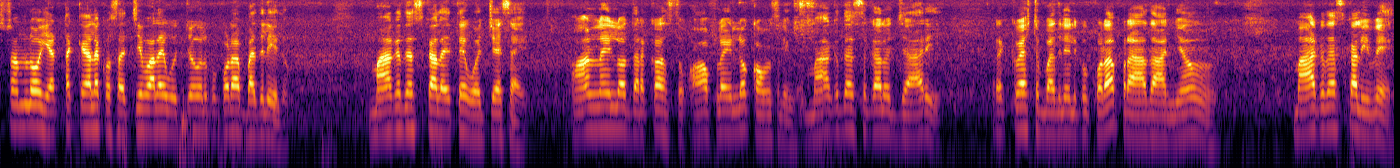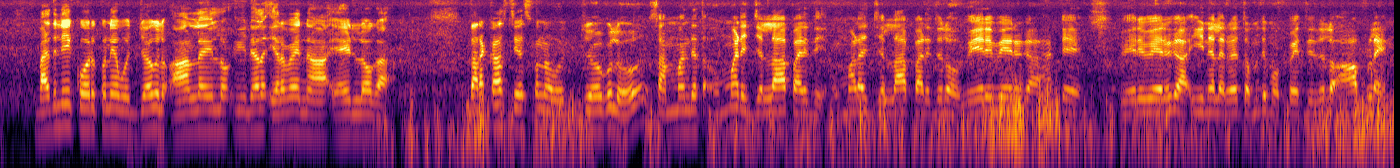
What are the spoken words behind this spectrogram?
రాష్ట్రంలో ఎట్టకేలకు సచివాలయ ఉద్యోగులకు కూడా బదిలీలు. మార్గదర్శకాలు అయితే వచ్చేసాయి ఆన్లైన్లో దరఖాస్తు ఆఫ్లైన్లో కౌన్సిలింగ్. మార్గదర్శకాలు జారీ రిక్వెస్ట్ బదిలీలకు కూడా ప్రాధాన్యం. మార్గదర్శకాలు ఇవే. బదిలీ కోరుకునే ఉద్యోగులు ఆన్లైన్లో ఈ నెల ఇరవై నా ఏడులోగా. దరఖాస్తు చేసుకున్న ఉద్యోగులు సంబంధిత ఉమ్మడి జిల్లా పరిధి ఉమ్మడి జిల్లా పరిధిలో వేరువేరుగా అంటే వేరువేరుగా ఈ నెల ఇరవై తొమ్మిది ముప్పై తేదీలో ఆఫ్లైన్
